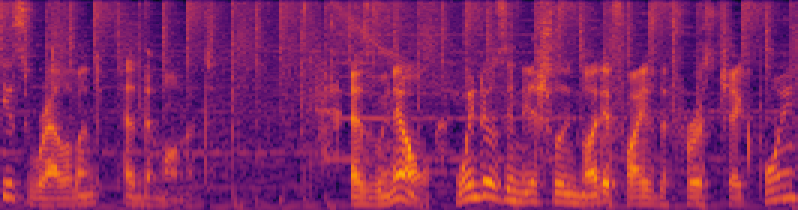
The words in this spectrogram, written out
is relevant at the moment. As we know, Windows initially notifies the first checkpoint,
